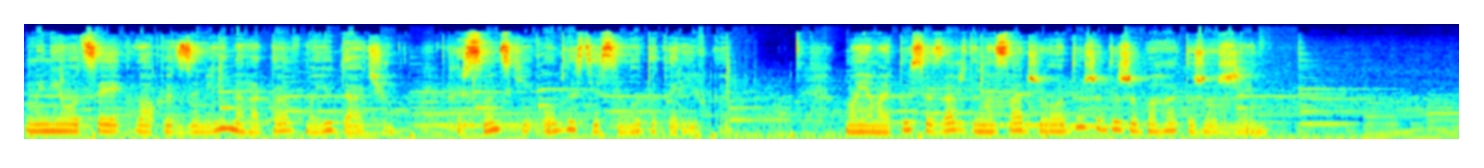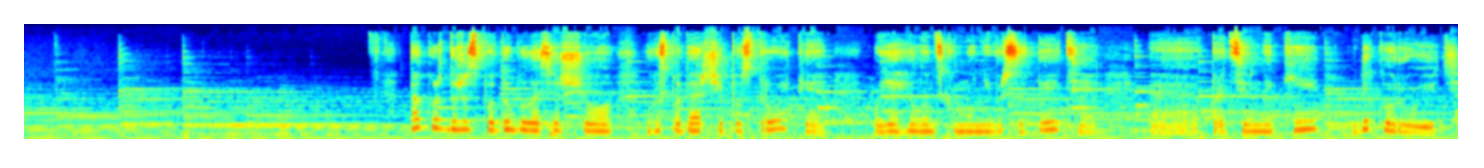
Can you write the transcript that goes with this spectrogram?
Мені оцей клапоть землі нагадав мою дачу Херсонській області село Токарівка. Моя матуся завжди насаджувала дуже-дуже багато жоржин. Також дуже сподобалося, що господарчі постройки у Ягелонському університеті е, працівники декорують.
